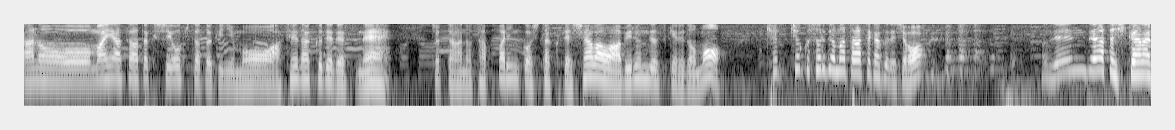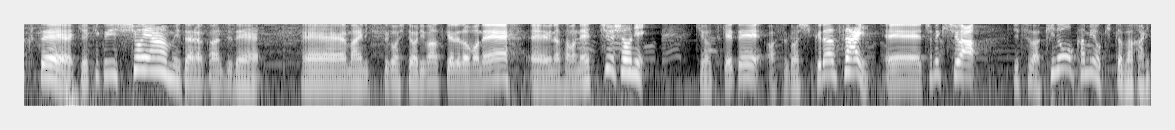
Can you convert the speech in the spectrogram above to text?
あのー毎朝私起きた時にもう汗だくでですねちょっとあのさっぱりんこしたくてシャワーを浴びるんですけれども結局それでまた汗かくでしょ？全然汗引かなくて結局一緒やんみたいな感じで、えー毎日過ごしておりますけれどもね、えー皆様熱中症に気をつけてお過ごしください、えー、チョメ吉は実は昨日髪を切ったばかり。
